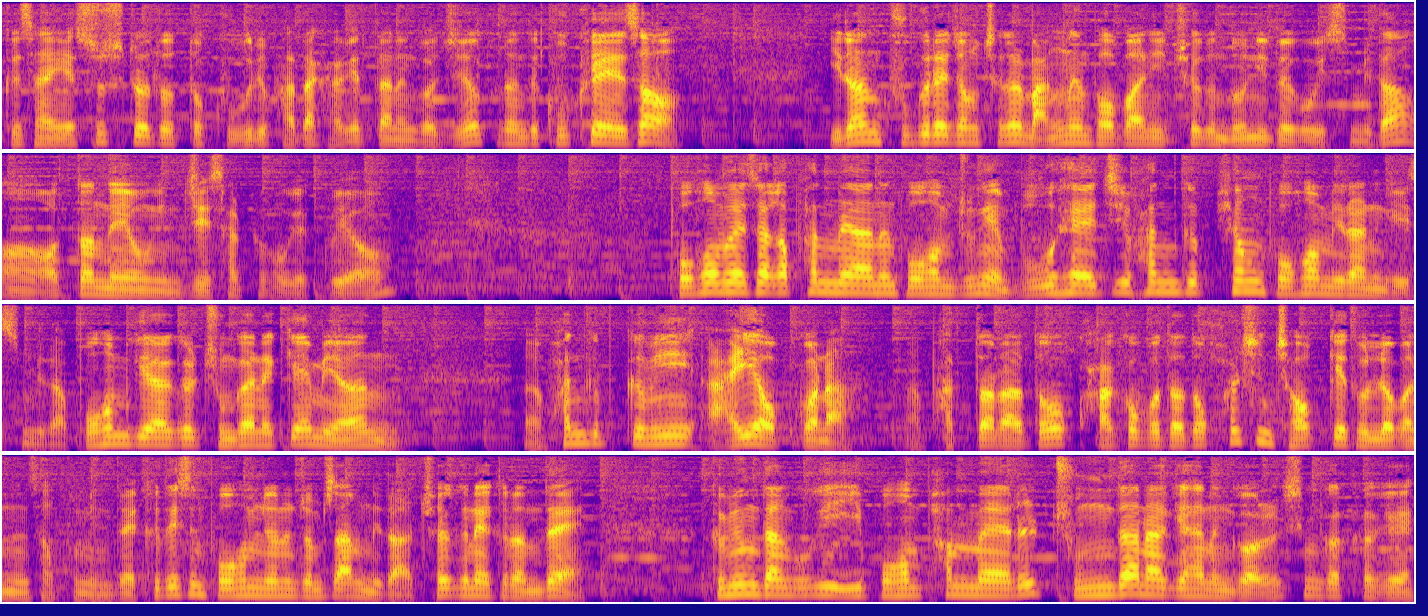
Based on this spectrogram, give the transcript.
그 사이에 수수료도 또 구글이 받아가겠다는 거죠. 그런데 국회에서 이런 구글의 정책을 막는 법안이 최근 논의되고 있습니다. 어, 떤 내용인지 살펴보겠고요. 보험회사가 판매하는 보험 중에 무해지 환급형 보험이라는 게 있습니다. 보험 계약을 중간에 깨면 어, 환급금이 아예 없거나 어, 받더라도 과거보다도 훨씬 적게 돌려받는 상품인데 그 대신 보험료는 좀 쌉니다. 최근에 그런데 금융당국이 이 보험 판매를 중단하게 하는 걸 심각하게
